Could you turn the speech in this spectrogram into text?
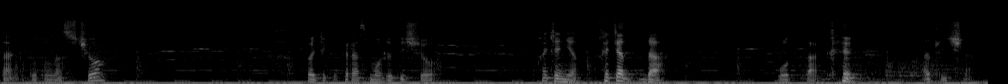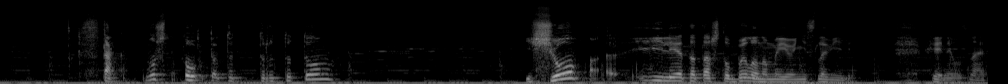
Так, тут у нас что? Давайте как раз может еще. Хотя нет. Хотя да. Вот так. Отлично. Так, ну что... Еще? А, Или это та, что было, но мы ее не словили? Хрен его знает.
